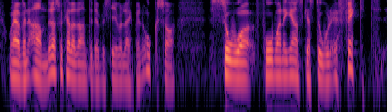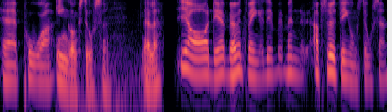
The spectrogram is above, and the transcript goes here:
och även andra så kallade antidepressiva läkemedel också, så får man en ganska stor effekt eh, på Ingångsdosen, eller? Ja, det behöver inte vara ing- det, men absolut vid ingångsdosen.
